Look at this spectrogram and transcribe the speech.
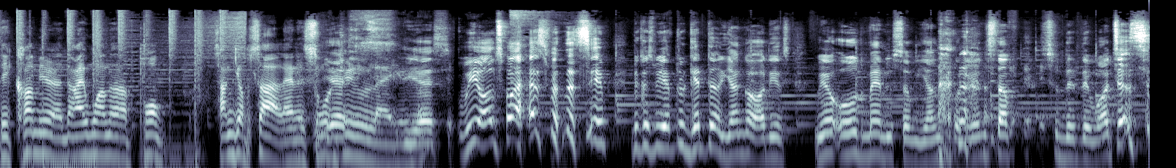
They come here and I want a pork samgyeopsal and a soju, like you know. We also ask for the same because we have to get the younger audience. We are old men who some young Korean stuff so that they watch us.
